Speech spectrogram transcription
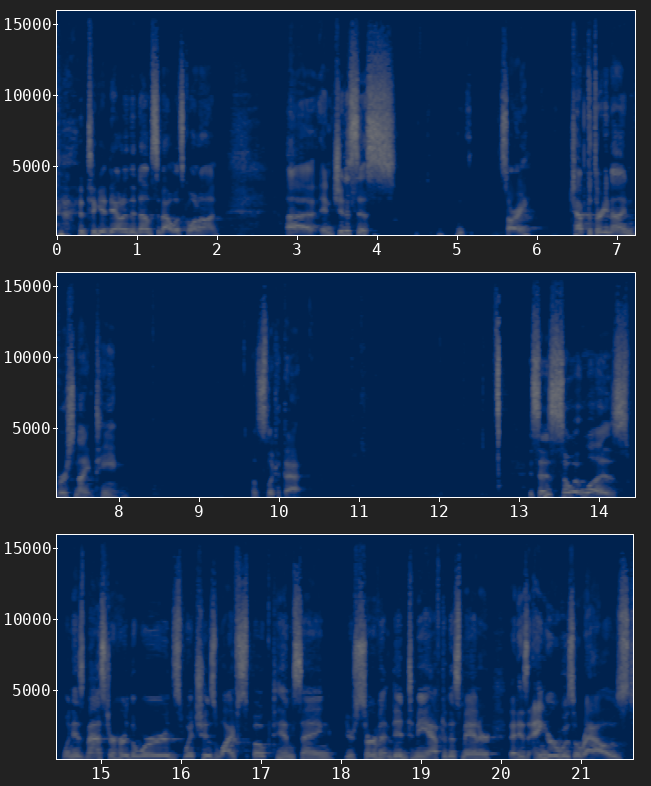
to get down in the dumps about what's going on. Uh, in Genesis, sorry, chapter 39, verse 19. Let's look at that. It says, So it was when his master heard the words which his wife spoke to him, saying, Your servant did to me after this manner, that his anger was aroused.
